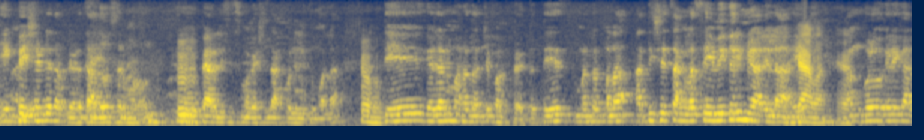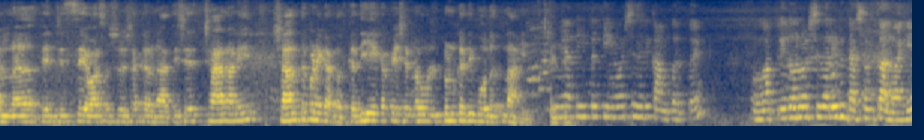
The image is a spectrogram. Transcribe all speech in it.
एक पेशंट आहेत आपल्याकडे जाधव सर म्हणून. पॅरालिसिस मगाशी दाखवलेली तुम्हाला. ते गजानन महाराजांचे भक्त आहेत. तर ते म्हणतात मला अतिशय चांगला सेवेकरी मिळालेला आहे. क्या बात है. आंघोळ वगैरे घालणं त्यांची सेवा शुश्रूषा करणं अतिशय छान आणि शांतपणे करतात. कधी एका पेशंटला उलटून कधी बोलत नाही. मी आता इथं तीन वर्ष झाली काम करतोय. अं, आपली दोन वर्ष झाली वृद्धाश्रम चालू आहे.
